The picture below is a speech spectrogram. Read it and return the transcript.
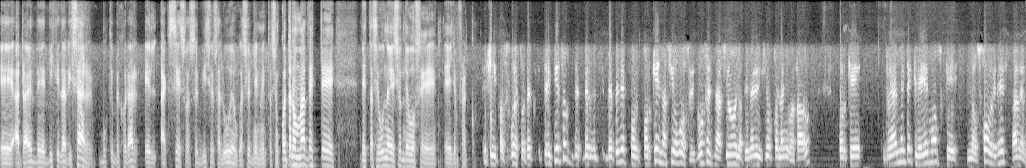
eh, a través de digitalizar busquen mejorar el acceso a servicios de salud, educación y alimentación. Cuéntanos más de este de esta segunda edición de Voces, eh, Gianfranco. Sí, por supuesto. Te, empiezo, depende por, por qué nació Voces. Voces nació, la primera edición fue el año pasado, porque realmente creemos que los jóvenes, a ver,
